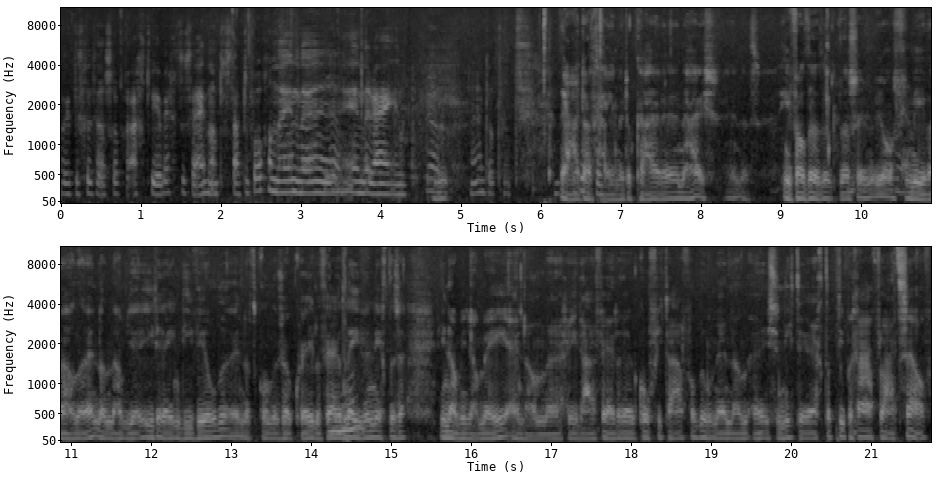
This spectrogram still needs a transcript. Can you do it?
wordt het gezelschap geacht weer weg te zijn, want er staat de volgende in de, Ja. in de rij. En, Ja. ja, dat, dat, Ja, dan ga je met elkaar eh, naar huis. hè. Dat, in ieder geval, dat, dat was eh, bij ons Ja. familie wel. Hè. Dan nam je iedereen die wilde, en dat kon dus ook hele verre Mhm. neven en nichten zijn, die nam je dan mee. En dan eh, ging je daar verder een koffietafel doen. En dan eh, is het niet echt op die begraafplaats zelf.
